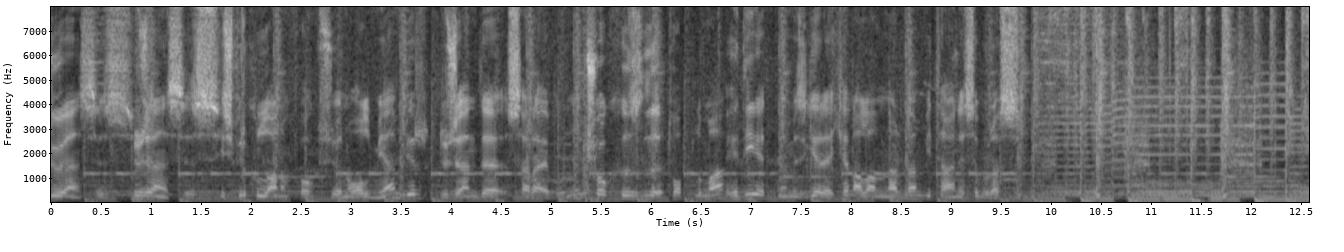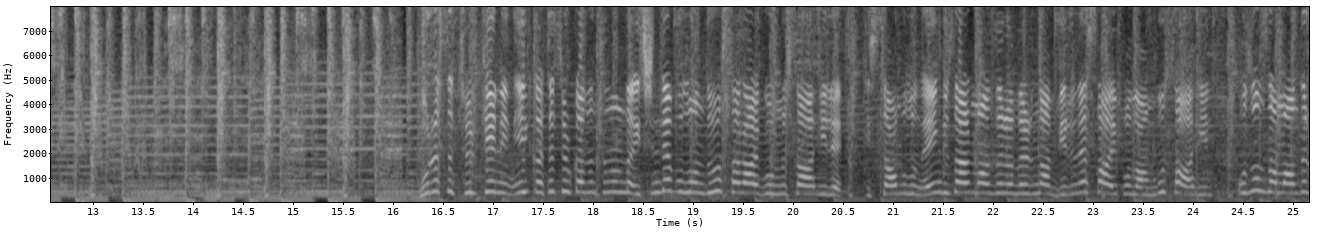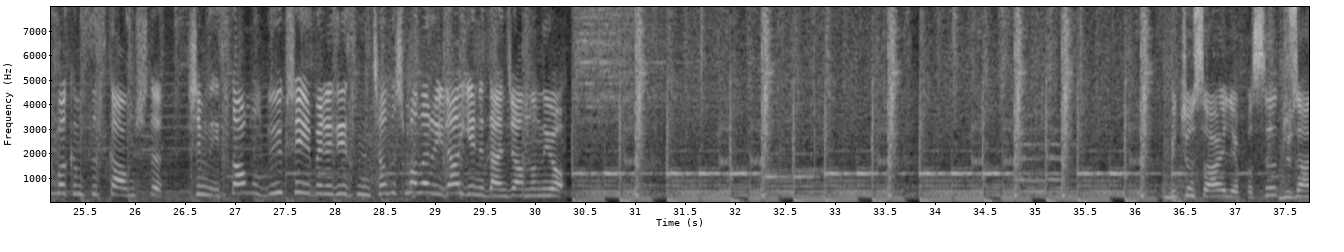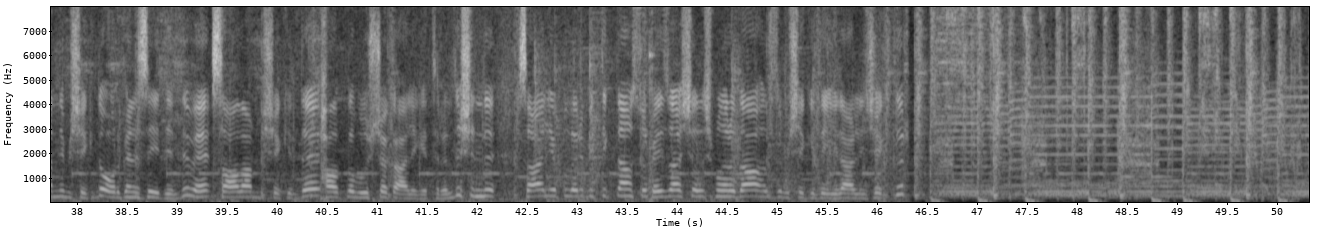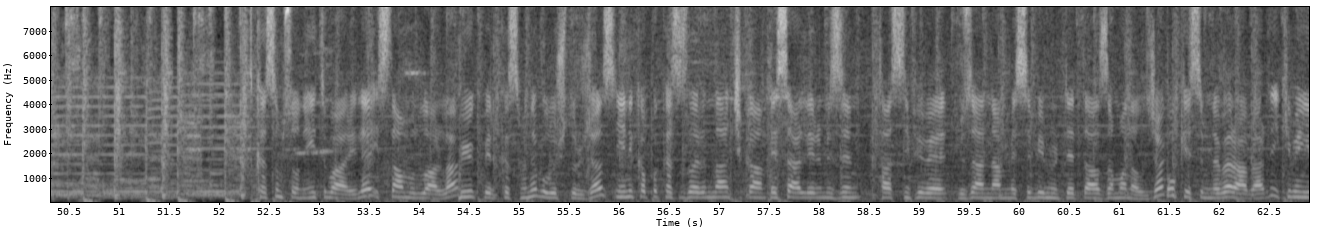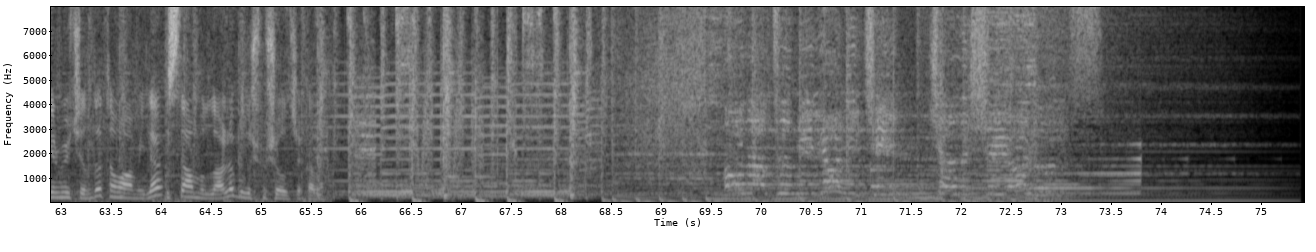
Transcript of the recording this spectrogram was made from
güvensiz, düzensiz, hiçbir kullanım fonksiyonu olmayan bir düzende Sarayburnu. Çok hızlı topluma hediye etmemiz gereken alanlardan bir tanesi burası. Burası Türkiye'nin ilk Atatürk anıtının da içinde bulunduğu Sarayburnu sahili. İstanbul'un en güzel manzaralarından birine sahip olan bu sahil uzun zamandır bakımsız kalmıştı. Şimdi İstanbul Büyükşehir Belediyesi'nin çalışmalarıyla yeniden canlanıyor. Bütün sahil yapısı düzenli bir şekilde organize edildi ve sağlam bir şekilde halkla buluşacak hale getirildi. Şimdi sahil yapıları bittikten sonra peyzaj çalışmaları daha hızlı bir şekilde ilerleyecektir. Kasım sonu itibariyle İstanbullularla büyük bir kısmını buluşturacağız. Yeni kapı kasılarından çıkan eserlerimizin tasnifi ve düzenlenmesi bir müddet daha zaman alacak. O kesimle beraber de 2023 yılında tamamıyla İstanbullularla buluşmuş olacak alan.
